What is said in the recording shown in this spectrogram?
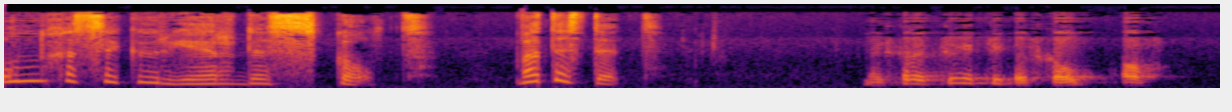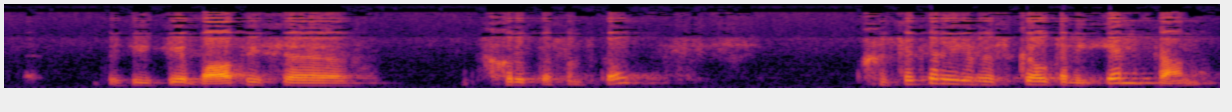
ongesekureerde skuld. Wat is dit? Mens kry twee tipe skuld of dis die twee basiese groepe van skuld. Gesekureerde skuld aan die een kant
